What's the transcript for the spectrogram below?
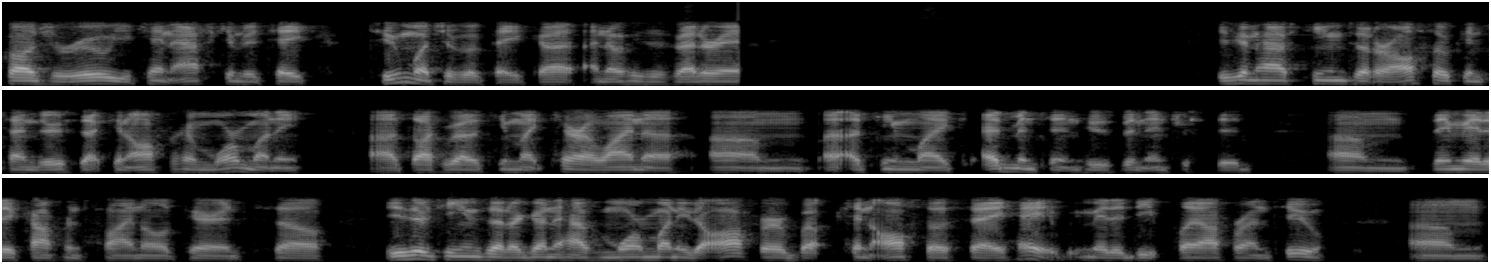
Claude Giroux, you can't ask him to take too much of a pay cut. I know he's a veteran. He's going to have teams that are also contenders that can offer him more money. Uh, talk about a team like Carolina, um, a, a, team like Edmonton who's been interested. Um, they made a conference final appearance. So these are teams that are going to have more money to offer, but can also say, hey, we made a deep playoff run too. Um,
